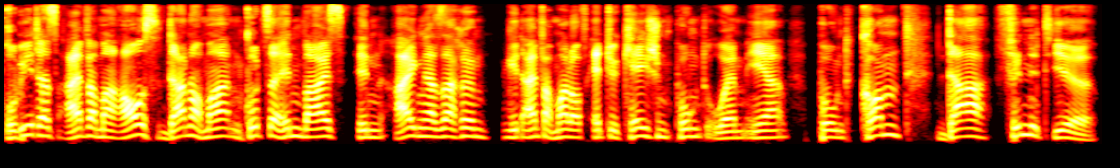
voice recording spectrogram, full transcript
probiert das einfach mal aus. Da nochmal ein kurzer Hinweis in eigener Sache. Geht einfach mal auf education.omr.com. Da findet ihr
